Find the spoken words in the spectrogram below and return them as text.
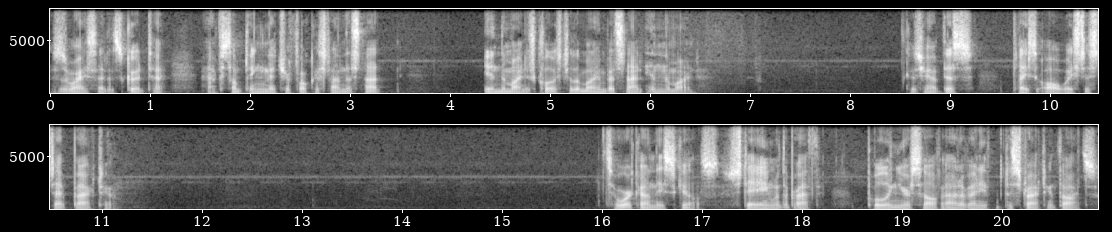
This is why I said it's good to have something that you're focused on that's not in the mind. It's close to the mind, but it's not in the mind. Because you have this place always to step back to. So work on these skills, staying with the breath, pulling yourself out of any distracting thoughts,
